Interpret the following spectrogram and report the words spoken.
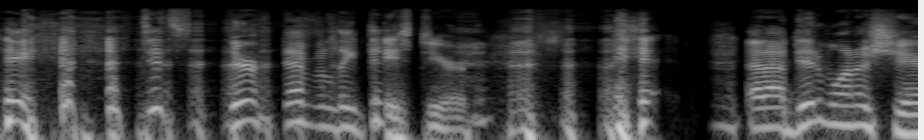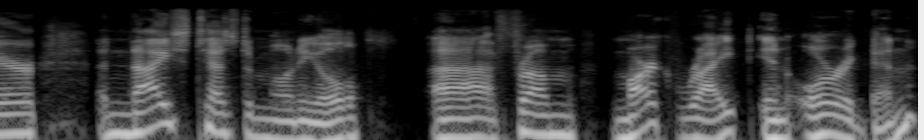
Tastier. They're definitely tastier. and I did want to share a nice testimonial uh, from Mark Wright in Oregon,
